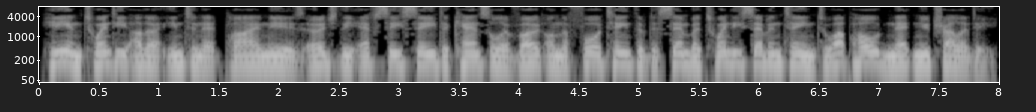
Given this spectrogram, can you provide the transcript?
He and 20 other Internet pioneers urged the FCC to cancel a vote on 14 December 2017 to uphold net neutrality.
